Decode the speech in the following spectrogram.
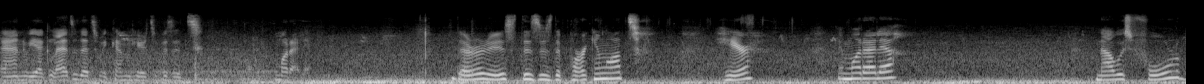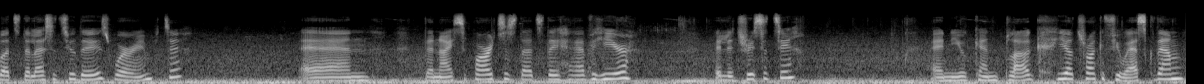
and we are glad that we come here to visit Morelia. There it is. This is the parking lot here in Morelia. Now it's full but the last two days were empty. And the nice part is that they have here electricity and you can plug your truck if you ask them.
